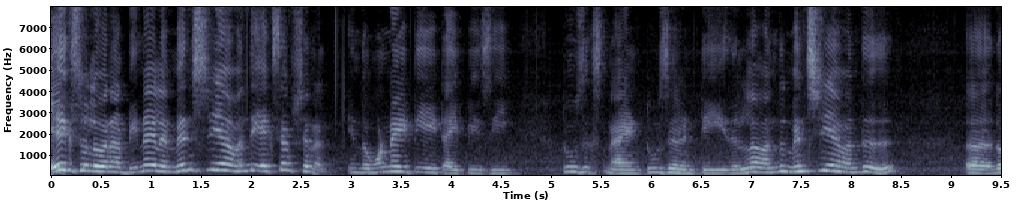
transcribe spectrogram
எதுக்கு சொல்ல வரேன் அப்படின்னா இல்லை மென்ஸ்ட்ரியா வந்து எக்ஸப்ஷனல் இந்த one eighty eight IPC two six nine two seventy இதெல்லாம் வந்து மென்ஸ்ட்ரியா வந்து இந்த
